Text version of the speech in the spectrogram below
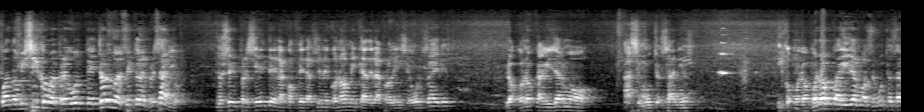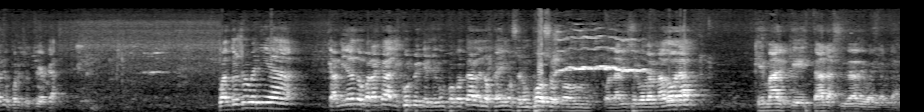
Cuando mis hijos me pregunten, yo vengo del sector empresario, yo soy presidente de la Confederación Económica de la provincia de Buenos Aires, lo conozco a Guillermo hace muchos años, y como lo conozco a Guillermo hace muchos años, por eso estoy acá. Cuando yo venía caminando para acá, disculpen que llegué un poco tarde, nos caímos en un pozo con, con la vicegobernadora, qué mal que está la ciudad de Bahía Blanca.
